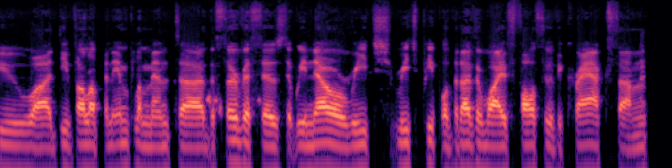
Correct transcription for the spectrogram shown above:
to uh, develop and implement uh, the services that we know reach reach people that otherwise fall through the cracks. Um,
